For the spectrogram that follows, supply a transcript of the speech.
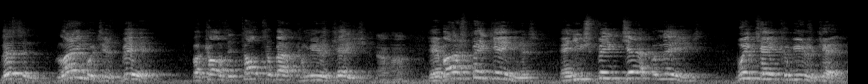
Listen, language is big because it talks about communication. Uh-huh. If I speak English and you speak Japanese, we can't communicate.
